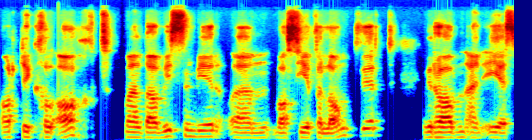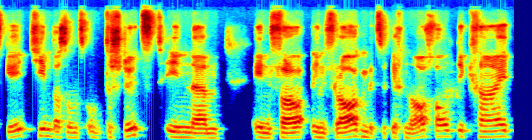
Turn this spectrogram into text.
Artikel 8, weil da wissen wir, ähm, was hier verlangt wird. Wir haben ein ESG-Team, das uns unterstützt in, ähm, in, Fra in Fragen bezüglich Nachhaltigkeit,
